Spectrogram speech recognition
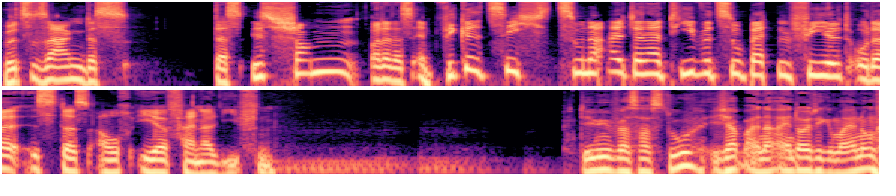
würdest du sagen, dass das ist schon oder das entwickelt sich zu einer Alternative zu Battlefield oder ist das auch eher ferner liefen? Demi, was hast du? Ich habe eine eindeutige Meinung.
